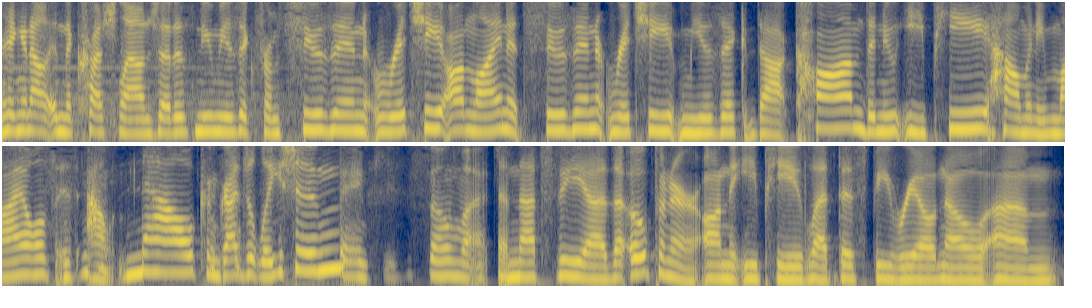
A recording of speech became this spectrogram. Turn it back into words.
We're hanging out in the Crush Lounge. That is new music from Susan Ritchie online. It's susanritchiemusic.com. The new EP, How Many Miles, is out now. Congratulations. Thank you so much. And that's the uh, the opener on the EP. Let this be real. No, um,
